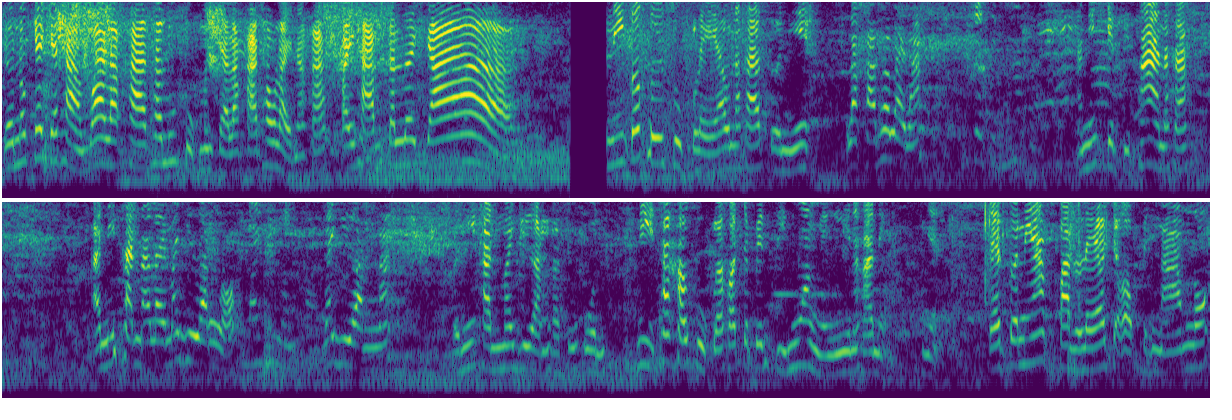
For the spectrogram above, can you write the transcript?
เดี๋ยวนกแก้วจะถามว่าราคาถ้าลูกสุกมันจะราคาเท่าไหร่นะคะ ไปถามกันเลยจ้าอันนี้ก็คือสุกแล้วนะคะ ตัวนี้ราคาเท่าไหร่นะเจ็ดสิบห้าบาทอันนี้เจ็ดสิบห้านะคะ อันนี้พันอะไรมะเยืองเหรอไม่เยือนค่ะมะเยืองนะตัวนี้พันมะเยืองค่ะทุกคน นี่ถ้าเขาสุกแล้วเขาจะเป็นสีม่วงอย่างนี้นะคะเนี่ยเนี่ย แต่ตัวเนี้ยปั่นแล้วจะออกเป็นน้ำเนาะ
